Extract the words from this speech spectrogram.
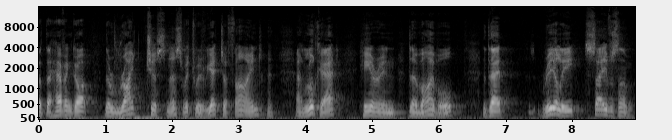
but they haven't got the righteousness, which we've yet to find and look at here in the Bible, that really saves them.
